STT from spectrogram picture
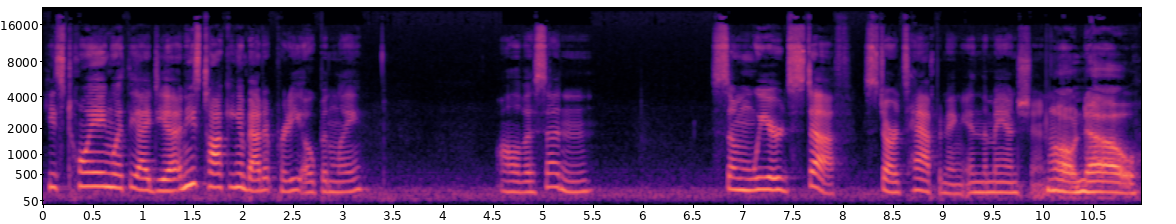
He's toying with the idea and he's talking about it pretty openly. All of a sudden, some weird stuff starts happening in the mansion. Oh no.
